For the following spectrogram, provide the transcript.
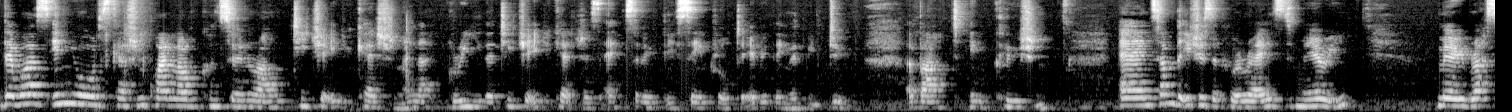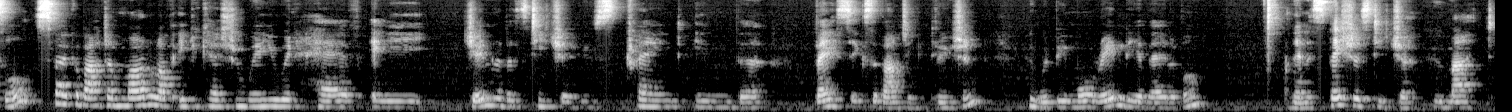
there was in your discussion quite a lot of concern around teacher education, and I agree that teacher education is absolutely central to everything that we do about inclusion. And some of the issues that were raised, Mary, Mary Russell spoke about a model of education where you would have a generalist teacher who's trained in the basics about inclusion, who would be more readily available than a specialist teacher who might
